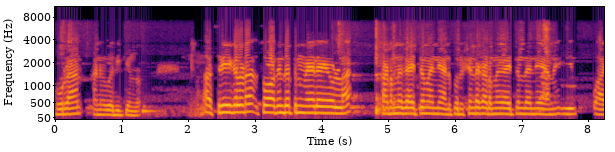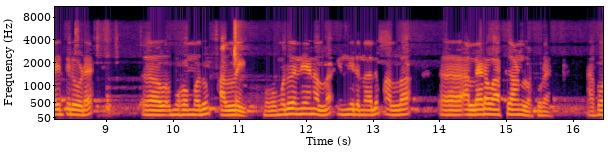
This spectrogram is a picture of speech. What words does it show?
ഖുറാൻ അനുവദിക്കുന്നു. സ്ത്രീകളുടെ സ്വാതന്ത്ര്യത്തിന് മേലെയുള്ള കടന്നുകയറ്റം തന്നെയാണ് പുരുഷന്റെ കടന്നുകയറ്റം തന്നെയാണ് ഈ വായത്തിലൂടെ മുഹമ്മദും അള്ളയും. മുഹമ്മദ് തന്നെയാണ് അള്ള. എന്നിരുന്നാലും അള്ള അള്ളയുടെ വാക്കാണല്ലോ ഖുറാൻ അപ്പോ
